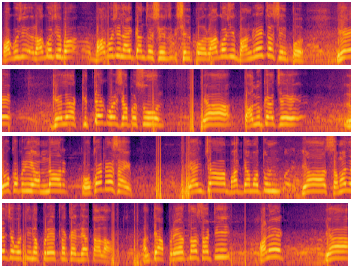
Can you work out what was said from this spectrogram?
भागोजी राघोजी बा भागोजी नायकांचं शिल शिल्प राघोजी भांगरेचं शिल्प हे गेल्या कित्येक वर्षापासून या तालुक्याचे लोकप्रिय आमदार कोकाटे साहेब यांच्या माध्यमातून या समाजाच्या वतीनं प्रयत्न करण्यात आला. आणि त्या प्रयत्नासाठी अनेक या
